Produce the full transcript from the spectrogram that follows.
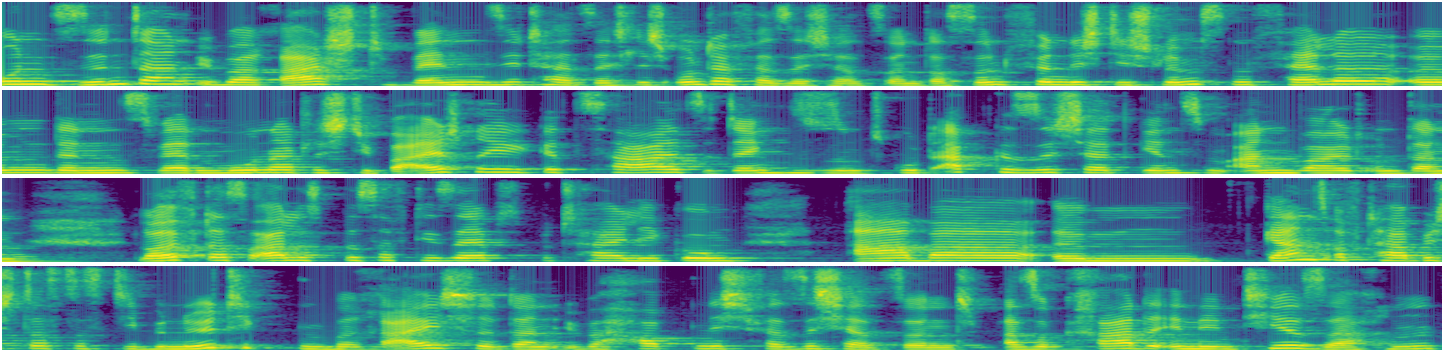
und sind dann überrascht, wenn sie tatsächlich unterversichert sind. Das sind, finde ich, die schlimmsten Fälle, ähm, denn es werden monatlich die Beiträge gezahlt. Sie denken, sie sind gut abgesichert, gehen zum Anwalt und dann läuft das alles bis auf die Selbstbeteiligung. Aber ähm, ganz oft habe ich das, dass die benötigten Bereiche dann überhaupt nicht versichert sind. Also gerade in den Tiersachen.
